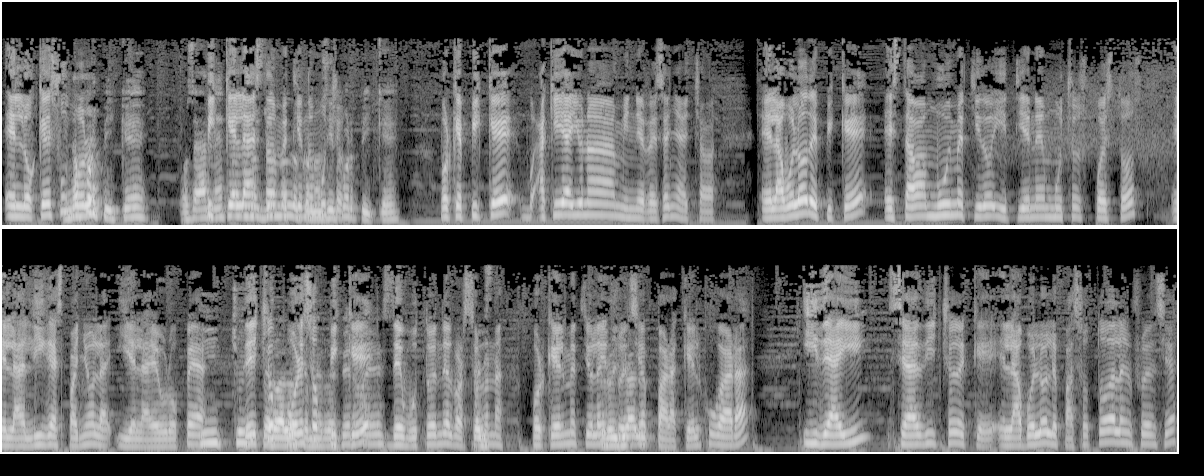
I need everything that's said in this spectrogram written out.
en lo que es Y no fútbol. por Piqué. O sea, Piqué neta, le ha no, estado yo no metiendo lo mucho. por Piqué. Porque Piqué, aquí hay una mini reseña hecha. El abuelo de Piqué estaba muy metido y tiene muchos puestos en la liga española y en la europea. Sí, Chuy, de hecho, por eso Piqué es- debutó en el Barcelona, porque él metió la influencia al- para que él jugara y de ahí se ha dicho de que el abuelo le pasó toda la influencia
